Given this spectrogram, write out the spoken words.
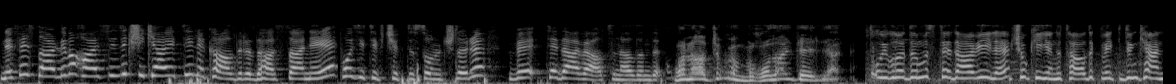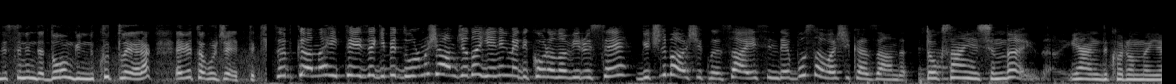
nefes darlığı ve halsizlik şikayetiyle kaldırıldı hastaneye. Pozitif çıktı sonuçları ve tedavi altına alındı. 16 gün bu kolay değil yani. Uyguladığımız tedaviyle çok iyi yanıt aldık ve dün kendisinin de doğum gününü kutlayarak eve taburcu ettik. Tıpkı Anahit teyze gibi Durmuş amca da yenilmedi koronavirüse. Güçlü bağışıklığı sayesinde bu savaşı kazandı. 90 yaşında yendi koronayı.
